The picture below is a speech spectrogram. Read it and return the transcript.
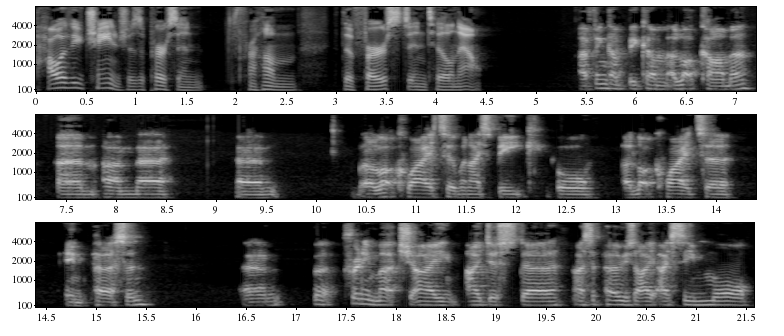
How have you changed as a person from the first until now? I think I've become a lot calmer. Um, I'm, uh, um, a lot quieter when I speak, or a lot quieter in person. Um, but pretty much, I I just uh, I suppose I, I see more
